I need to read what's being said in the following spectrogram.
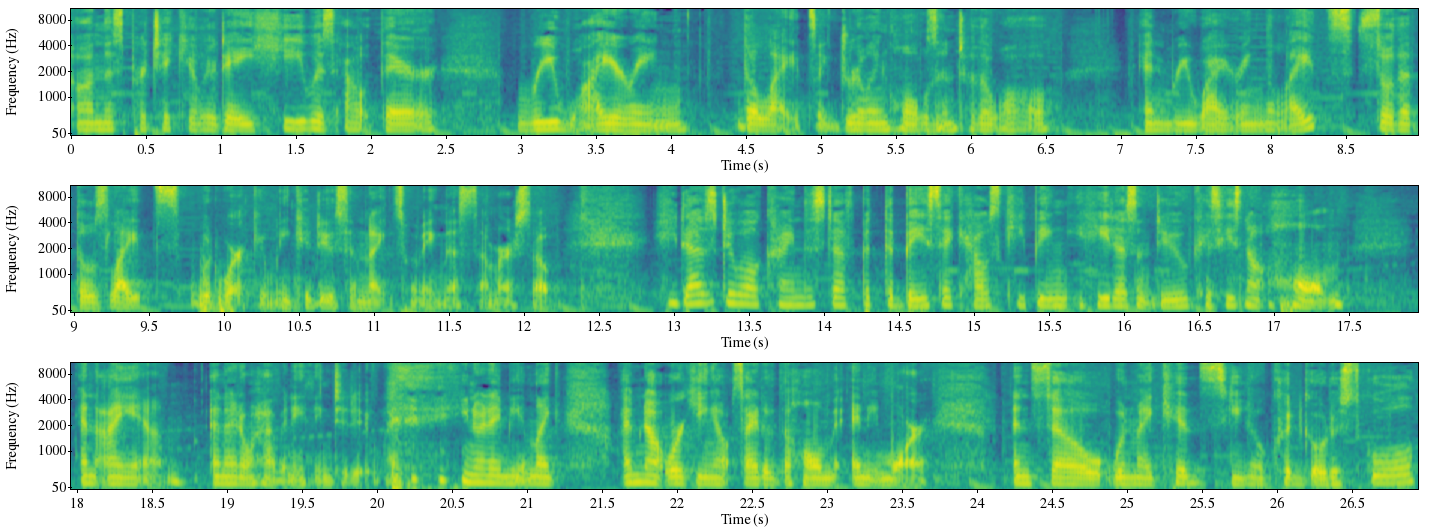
on this particular day, he was out there rewiring the lights, like drilling holes into the wall and rewiring the lights so that those lights would work and we could do some night swimming this summer. So he does do all kinds of stuff, but the basic housekeeping he doesn't do because he's not home and I am, and I don't have anything to do. you know what I mean? Like, I'm not working outside of the home anymore. And so when my kids, you know, could go to school,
